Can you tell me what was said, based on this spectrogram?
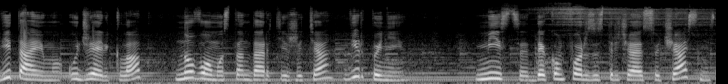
Вітаємо у Джель Клаб, новому стандарті життя в Ірпені. Місце, де комфорт зустрічає сучасність,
